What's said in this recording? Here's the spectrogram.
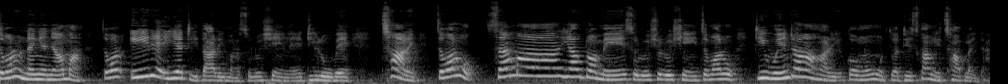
ကျမတို့နိုင်ငံသားမှာကျမတို့အေးတဲ့အရက်ဒေသတွေမှာဆိုလို့ရှိရင်လည်းဒီလိုပဲချတယ်ကျမတို့စမ်းမရောက်တော့မယ်ဆိုလို့ရှိလို့ရှိရင်ကျမတို့ဒီ winter ဟာတွေအကုန်လုံးကိုသူက discount တွေချပလိုက်တာ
